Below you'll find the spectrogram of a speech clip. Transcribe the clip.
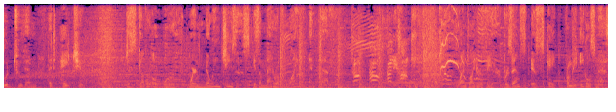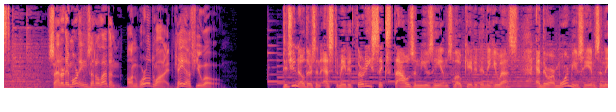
good to them that hate you. Discover a world where knowing Jesus is a matter of life and death. Come out, Alejandro. Lamplighter Theater presents Escape from the Eagle's Nest. Saturday mornings at 11 on Worldwide KFUO. Did you know there's an estimated 36,000 museums located in the U.S.? And there are more museums in the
